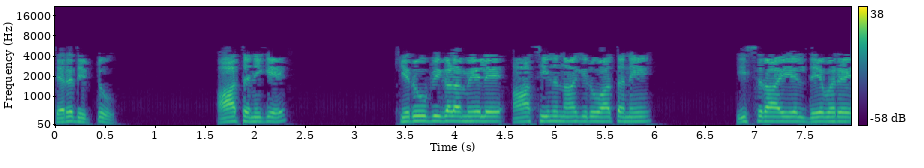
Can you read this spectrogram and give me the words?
ತೆರೆದಿಟ್ಟು, ಆತನಿಗೆ ಕೆರೂಬಿಗಳ ಮೇಲೆ ಆಸೀನನಾಗಿರುವಾತನೇ ಇಸ್ರಾಯೇಲ್ ದೇವರೇ,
